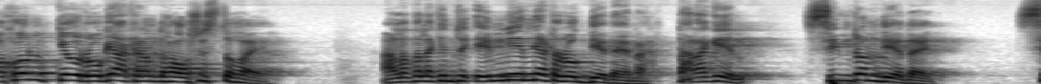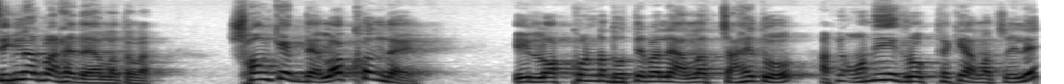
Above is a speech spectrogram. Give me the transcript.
যখন কেউ রোগে আক্রান্ত হয়, অসুস্থ হয়, আল্লাহ তালা কিন্তু এমনি এমনি একটা রোগ দিয়ে দেয় না। তার আগে সিমটম দিয়ে দেয় সিগন্যাল পাঠায় দেয় আল্লাহ তালা সংকেত দেয়, লক্ষণ দেয়। এই লক্ষণটা ধরতে পারলে আল্লাহ চাহে তো আপনি অনেক রোগ থেকে আল্লাহ চাইলে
